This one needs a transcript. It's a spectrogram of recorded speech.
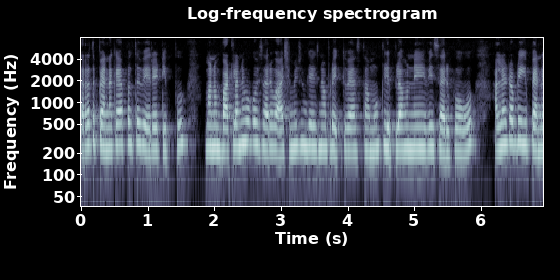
తర్వాత పెన్న వేరే టిప్పు. మనం బట్టలని ఒక్కోసారి వాషింగ్ మిషన్కి వేసినప్పుడు ఎక్కువ వేస్తాము. క్లిప్లు అనేవి సరిపోవు. అలాంటప్పుడు ఈ పెన్న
